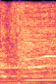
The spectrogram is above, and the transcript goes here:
my food.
